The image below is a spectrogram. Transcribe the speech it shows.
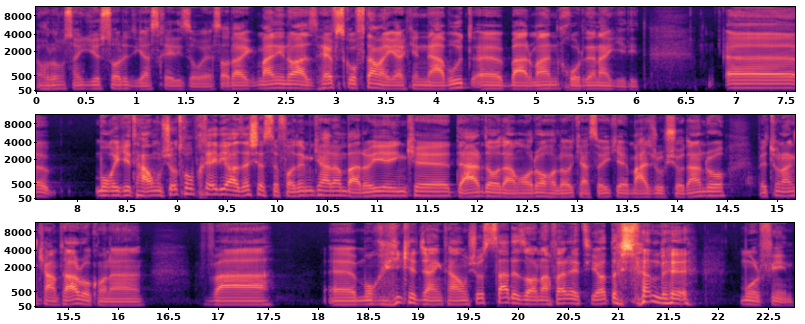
حالا مثلا یه سال دیگه از خیلی زوایه است. حالا من اینو از حفظ گفتم اگر که نبود بر من خورده نگیرید. موقعی که تموم شد خب خیلی ازش استفاده می‌کردم برای اینکه درد آدم ها رو حالا کسایی که مجروح شدن رو بتونن کمتر بکنن. و موقعی که جنگ تموم شد صد هزار نفر اعتیاد داشتن به مورفین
